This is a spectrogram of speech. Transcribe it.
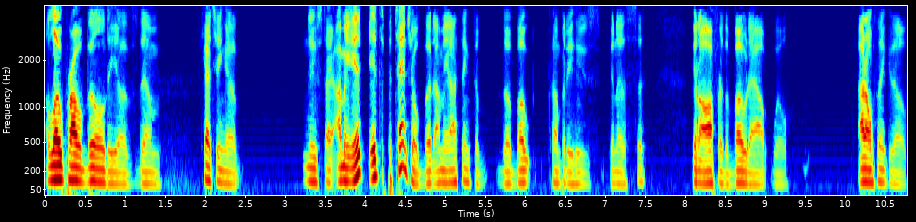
a low probability of them catching a new state. I mean, it, it's potential, but I mean, I think the the boat company who's gonna gonna offer the boat out will. I don't think they'll.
